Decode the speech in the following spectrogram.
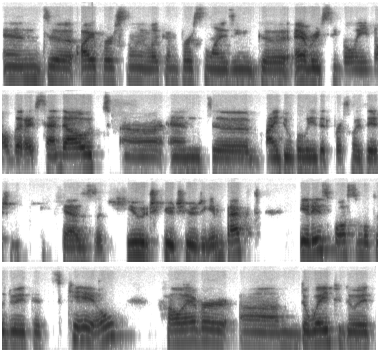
and uh, i personally like i'm personalizing uh, every single email that i send out. Uh, and i do believe that personalization has a huge huge huge impact. It is possible to do it at scale however um, the way to do it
